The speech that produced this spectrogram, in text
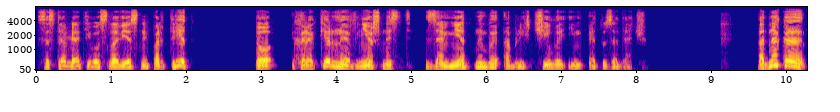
составлять его словесный портрет, то характерная внешность заметно бы облегчила им эту задачу. Однако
